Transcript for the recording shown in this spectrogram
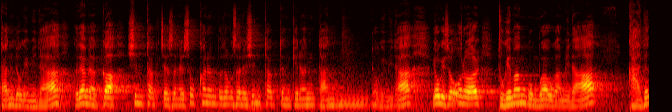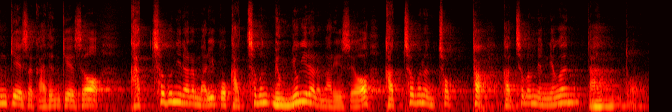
단독입니다. 그 다음에 아까 신탁 재산에 속하는 부동산의 신탁 등기는 단독입니다. 여기서 오늘 두 개만 공부하고 갑니다. 가등기에서 가등기에서 가처분이라는 말이 있고 가처분 명령이라는 말이 있어요. 가처분은 촉탁, 가처분 명령은 단독.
